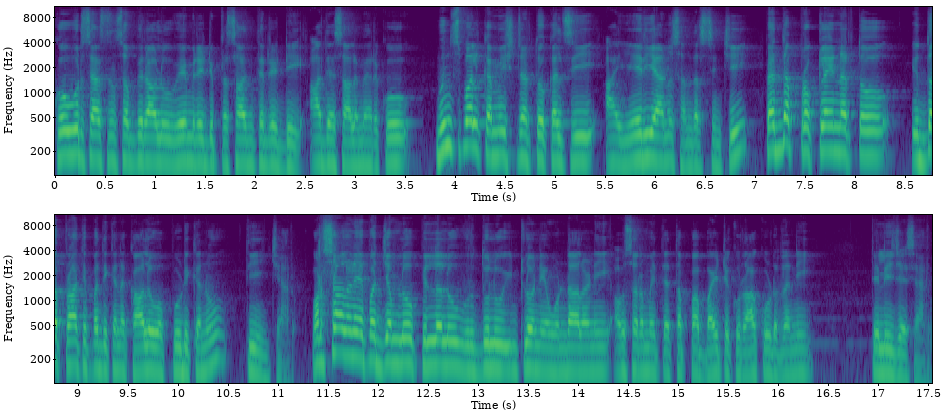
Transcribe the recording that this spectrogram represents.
కోవూరు శాసనసభ్యురాలు వేమిరెడ్డి ప్రశాంతిరెడ్డి ఆదేశాల మేరకు మున్సిపల్ కమిషనర్తో కలిసి ఆ ఏరియాను సందర్శించి పెద్ద ప్రొక్లైనర్తో యుద్ధ ప్రాతిపదికన కాలువ పూడికను తీయించారు. వర్షాల నేపథ్యంలో పిల్లలు వృద్ధులు ఇంట్లోనే ఉండాలని అవసరమైతే తప్ప బయటకు రాకూడదని తెలియజేశారు.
